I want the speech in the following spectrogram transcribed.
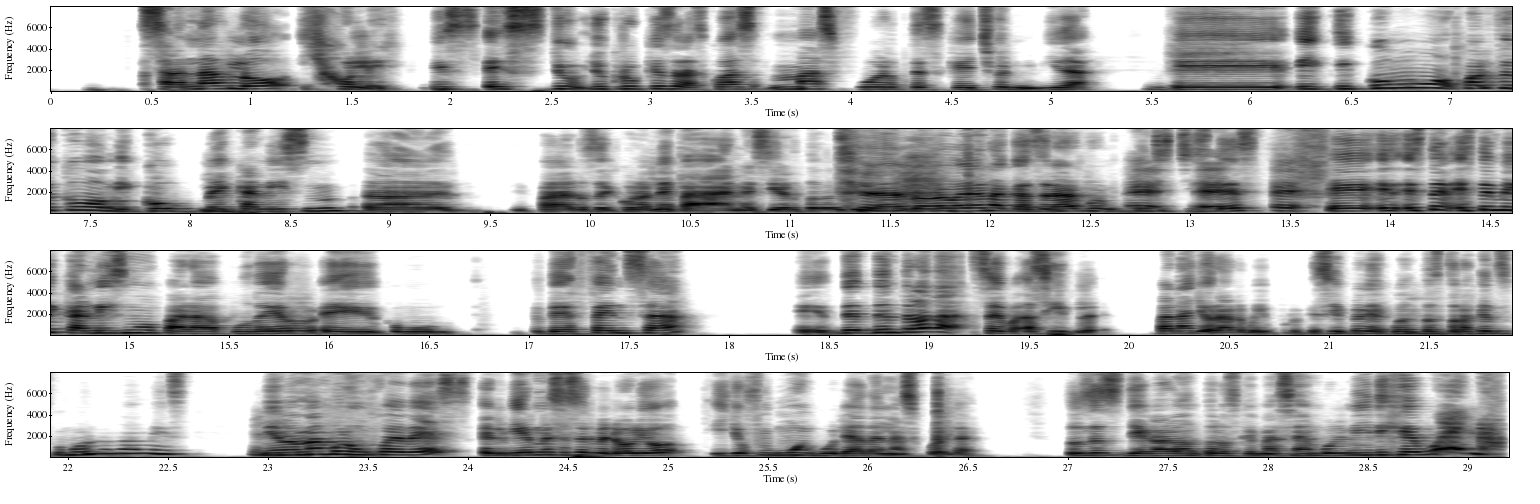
Sanarlo, híjole, es, es, yo, yo creo que es de las cosas más fuertes que he hecho en mi vida. Eh, y, y cómo, cuál fue como mi cope mechanism ah, para los del Conalep? Ah, no es cierto, ya no me vayan a cancelar por mis Eh, pinches chistes. eh, eh. Eh, este, este mecanismo para poder, eh, como defensa, eh, de, de entrada, se, así van a llorar, güey, porque siempre que cuento esto, la gente es como, no mames. Mi mamá murió un jueves, el viernes es el velorio y yo fui muy buleada en la escuela. Entonces llegaron todos los que me hacían bullying y dije, bueno,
